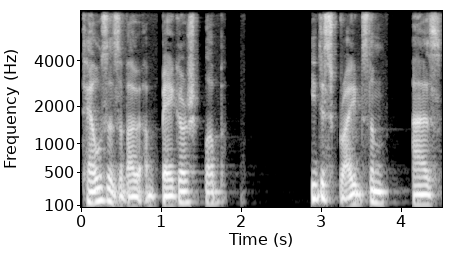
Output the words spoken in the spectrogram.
tells us about a beggars' club. He describes them as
